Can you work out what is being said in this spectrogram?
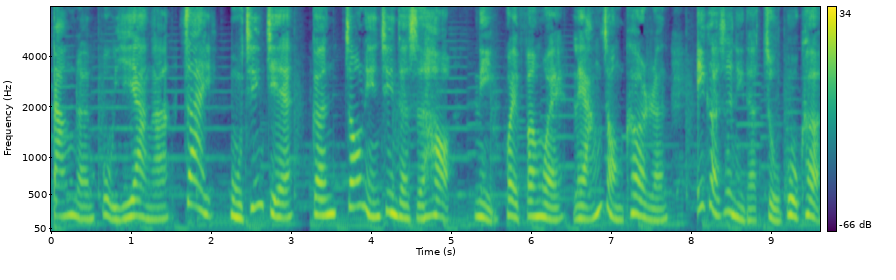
当然不一样啊！在母亲节跟周年庆的时候，你会分为两种客人，一个是你的主顾客，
